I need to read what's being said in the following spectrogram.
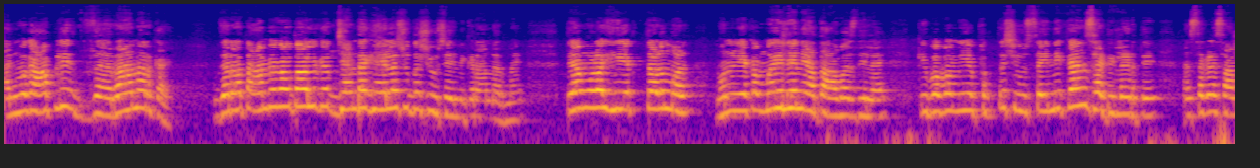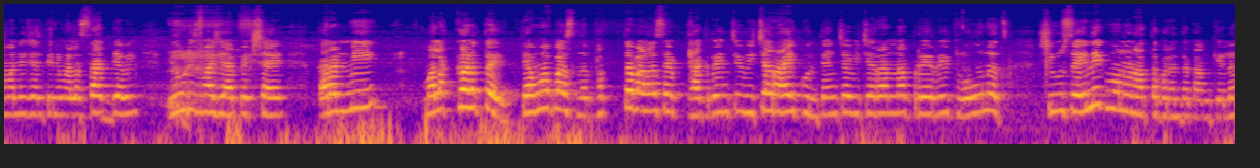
आणि मग आपली राहणार काय? जर आता आंबेगाव तालुक्यात झेंडा घ्यायला सुद्धा शिवसैनिक राहणार नाही. त्यामुळं ही एक तळमळ म्हणून एका महिलेने आता आवाज दिलाय की बाबा मी फक्त शिवसैनिकांसाठी लढते आणि सगळ्या सामान्य जनतेने मला साथ द्यावी. एवढीच माझी अपेक्षा आहे. कारण मी मला कळतंय तेव्हापासनं फक्त बाळासाहेब ठाकरेंचे विचार ऐकून त्यांच्या विचारांना प्रेरित होऊनच शिवसैनिक म्हणून आतापर्यंत काम केलं.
